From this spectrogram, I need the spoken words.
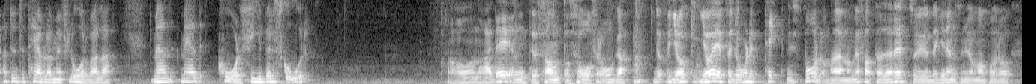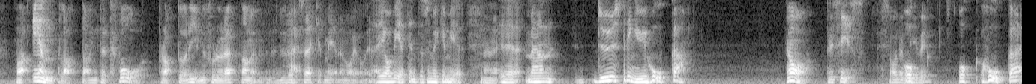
att du inte tävlar med fluorvalla. Men med kolfiberskor. Ja, nej, det är en Intressant och svår fråga. Jag, jag är för dåligt tekniskt på de här, men om jag fattar det rätt så är begränsningen att man får ha en platta, inte två plattor i. Nu får du rätta mig, du vet säkert mer än vad jag vet. Nej, Jag vet inte så mycket mer. Nej. Eh, Men du springer ju i Hoka. Ja, precis. Så har det Och, blivit. och Hoka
